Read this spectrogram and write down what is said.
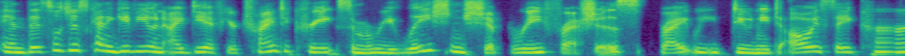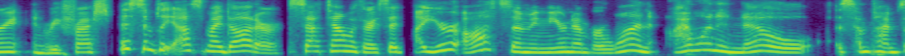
And this will just kind of give you an idea if you're trying to create some relationship refreshes, right? We do need to always say current and refresh. I simply asked my daughter, sat down with her. I said, uh, You're awesome and you're number one. I want to know. Sometimes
